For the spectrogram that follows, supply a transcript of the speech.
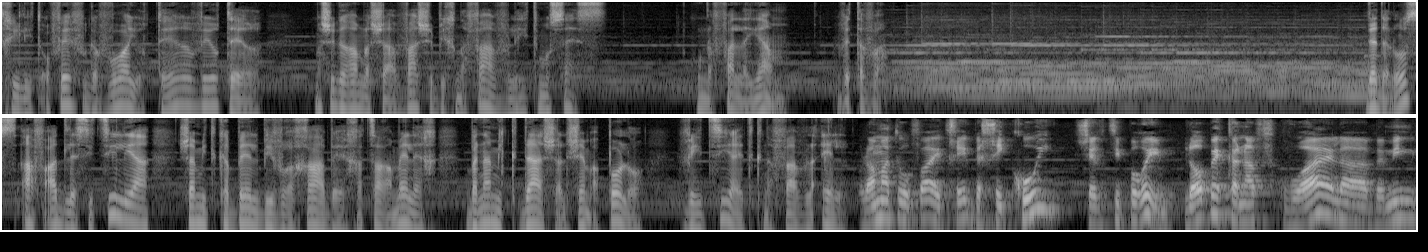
והתחיל להתעופף גבוה יותר ויותר, מה שגרם לשעווה שבכנפיו להתמוסס. הוא נפל לים וטבע. דדלוס עף עד לסיציליה, שם התקבל בברכה בחצר המלך, בנה מקדש על שם אפולו, והציע את כנפיו לאל. עולם התעופה התחיל בחיקוי של ציפורים, לא בכנף קבועה, אלא במין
